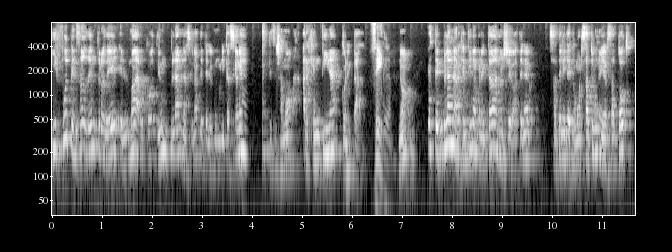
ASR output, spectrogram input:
Y fue pensado dentro del marco de un plan nacional de telecomunicaciones que se llamó Argentina Conectada. Sí. ¿no? Este plan Argentina Conectada nos lleva a tener satélites como ARSAT 1 y ARSAT 2,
